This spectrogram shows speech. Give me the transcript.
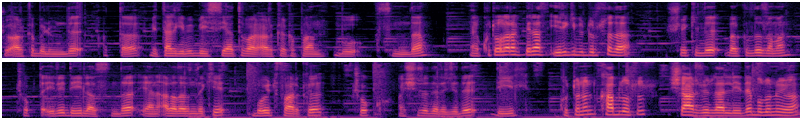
Şu arka bölümünde hatta metal gibi bir hissiyatı var arka kapağın bu kısmında. Yani kutu olarak biraz iri gibi dursa da şu şekilde bakıldığı zaman çok da iri değil aslında. Yani aralarındaki boyut farkı çok aşırı derecede değil. Kutunun kablosuz şarj özelliği de bulunuyor.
